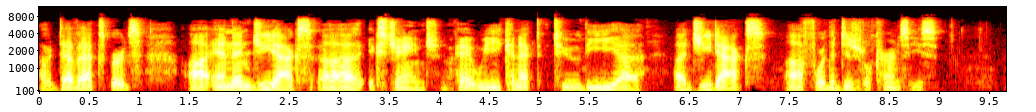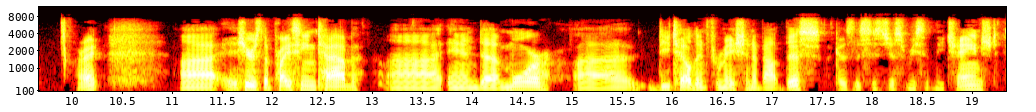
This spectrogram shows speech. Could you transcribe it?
our dev experts, uh, and then GDAX uh, exchange, okay? We connect to the uh, uh GDAX uh, for the digital currencies, all right? Uh, here's the pricing tab and more detailed information about this because this is just recently changed.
